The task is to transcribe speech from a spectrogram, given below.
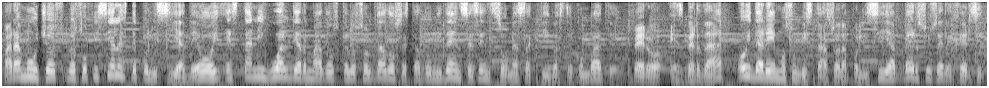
Para muchos, los oficiales de policía de hoy están igual de armados que los soldados estadounidenses en zonas activas de combate. Pero, ¿es verdad? Hoy daremos un vistazo a la policía versus el ejército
